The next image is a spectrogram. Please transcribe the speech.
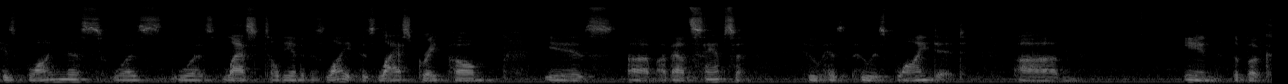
his blindness was, was lasted till the end of his life. His last great poem is um, about Samson, who, has, who is blinded um, in the book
